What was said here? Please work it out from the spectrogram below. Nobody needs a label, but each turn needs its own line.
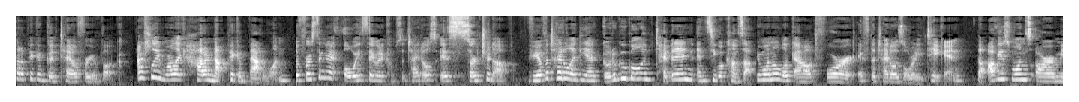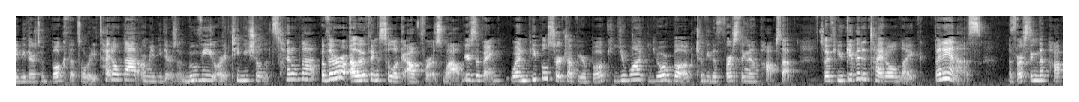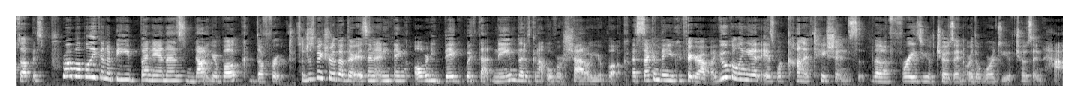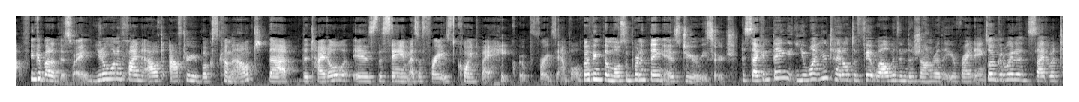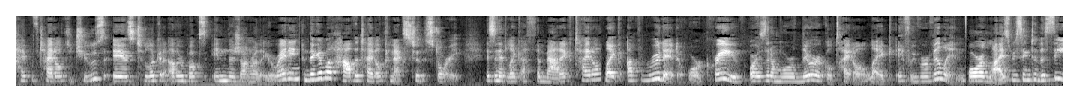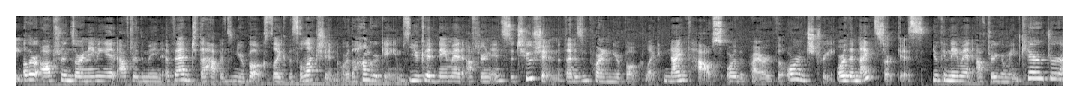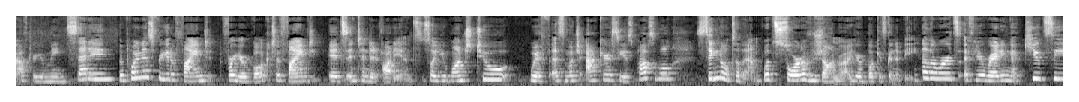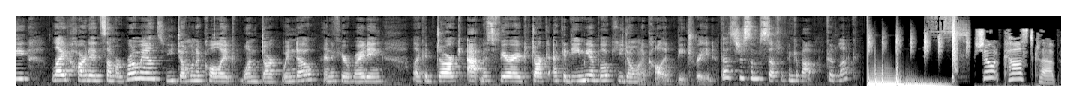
how to pick a good title for your book. Actually, more like how to not pick a bad one. The first thing I always say when it comes to titles is search it up if you have a title idea, go to Google and type it in and see what comes up. You want to look out for if the title is already taken. The obvious ones are maybe there's a book that's already titled that, or maybe there's a movie or a TV show that's titled that. But there are other things to look out for as well. Here's the thing when people search up your book, you want your book to be the first thing that pops up. So if you give it a title like Bananas, the first thing that pops up is probably gonna be bananas, not your book, the fruit. So just make sure that there isn't anything already big with that name that is gonna overshadow your book. A second thing you can figure out by Googling it is what connotations the phrase you have chosen or the words you have chosen have. Think about it this way you don't wanna find out after your books come out that the title is the same as a phrase coined by a hate group, for example. So I think the most important thing is do your research. A second thing, you want your title to fit well within the genre that you're writing. So a good way to decide what type of title to choose is to look at other books in the genre that you're writing and think about how the title connects to the story. Is it like a thematic title, like Uprooted or Crave, or is it a more lyrical title, like If We Were Villains or Lies We Sing to the Sea? Other options are naming it after the main event that happens in your books, like The Selection or The Hunger Games. You could name it after an institution that is important in your book, like Ninth House or The Priory of the Orange Tree or The Night Circus. You can name it after your main character, after your main setting. The point is for you to find, for your book, to find its intended audience. So you want to with as much accuracy as possible, signal to them what sort of genre your book is going to be. In other words, if you're writing a cutesy, light-hearted summer romance, you don't want to call it One Dark Window, and if you're writing like a dark, atmospheric, dark academia book, you don't want to call it Beach Read. That's just some stuff to think about. Good luck.
Short Cast Club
